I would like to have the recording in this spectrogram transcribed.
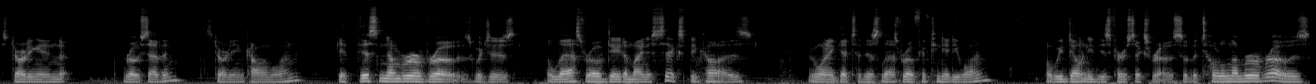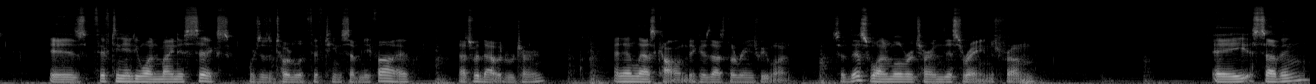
starting in row 7, starting in column 1. Get this number of rows, which is the last row of data minus 6 because we want to get to this last row 1581, but we don't need these first six rows. So the total number of rows is 1581 minus 6, which is a total of 1575. That's what that would return. And then last column, because that's the range we want. So this one will return this range from A7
